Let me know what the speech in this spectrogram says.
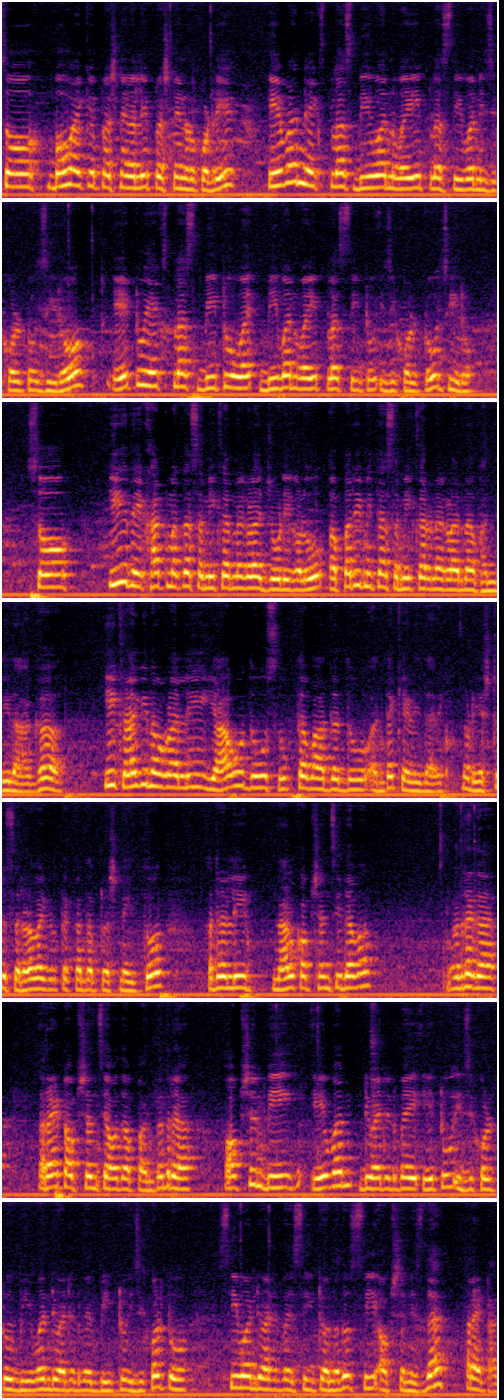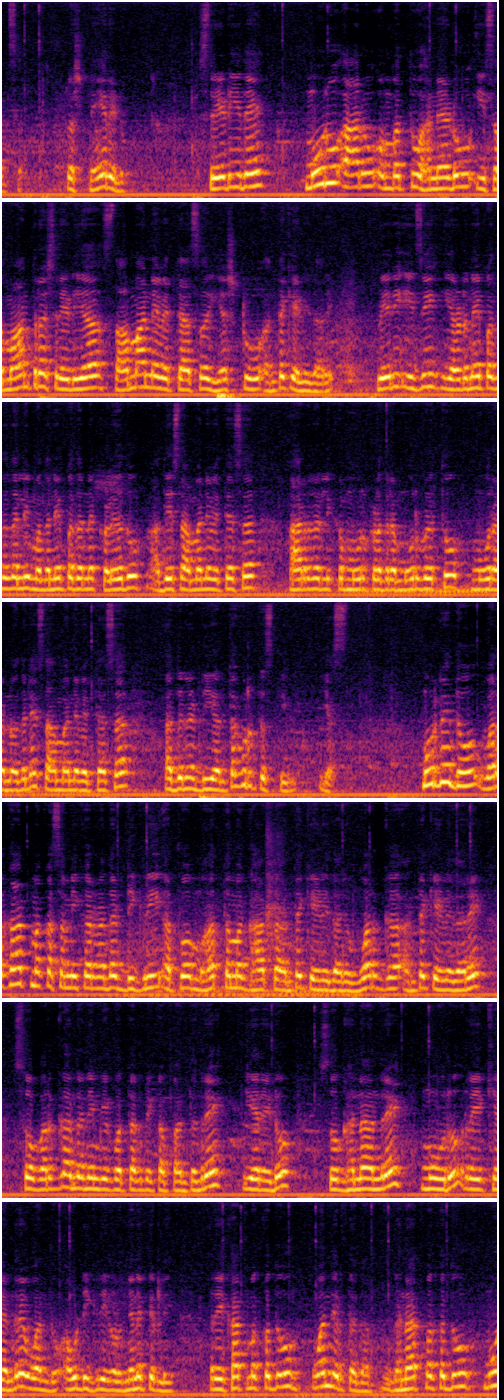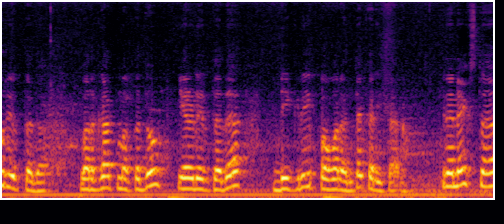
ಸೊ ಬಹು ಆಯ್ಕೆ ಪ್ರಶ್ನೆಗಳಲ್ಲಿ ಪ್ರಶ್ನೆ ನೋಡ್ಕೊಡ್ರಿ. A one x plus B one y plus C one is to zero A two x plus B two y B one y plus C two is to zero so ಈ ರೇಖಾತ್ಮಕ ಸಮೀಕರಣಗಳ ಜೋಡಿಗಳು ಅಪರಿಮಿತ ಸಮೀಕರಣಗಳನ್ನು ಹೊಂದಿದಾಗ ಈ ಕೆಳಗಿನವುಗಳಲ್ಲಿ ಯಾವುದು ಸೂಕ್ತವಾದದ್ದು ಅಂತ ಕೇಳಿದ್ದಾರೆ. ನೋಡಿ, ಎಷ್ಟು ಸರಳವಾಗಿರ್ತಕ್ಕಂಥ ಪ್ರಶ್ನೆ ಇತ್ತು. ಅದರಲ್ಲಿ ನಾಲ್ಕು ಆಪ್ಷನ್ಸ್ ಇದಾವೆ. ಅದ್ರಾಗ ರೈಟ್ ಆಪ್ಷನ್ಸ್ ಯಾವುದಪ್ಪ ಅಂತಂದ್ರೆ option B A one divided by A two is equal to B one divided by B two is equal to C one divided by C two ಅನ್ನೋದು C option is the right answer ಪ್ರಶ್ನೆ ಎರಡು. ಶ್ರೇಣಿ ಇದೆ. ಮೂರು ಆರು ಒಂಬತ್ತು ಹನ್ನೆರಡು ಈ ಸಮಾಂತರ ಶ್ರೇಣಿಯ ಸಾಮಾನ್ಯ ವ್ಯತ್ಯಾಸ ಎಷ್ಟು ಅಂತ ಕೇಳಿದ್ದಾರೆ. ವೆರಿ ಈಸಿ ಎರಡನೇ ಪದದಲ್ಲಿ ಮೊದಲನೇ ಪದನ ಕಳೆಯೋದು, ಅದೇ ಸಾಮಾನ್ಯ ವ್ಯತ್ಯಾಸ. ಆರರಲ್ಲಿ ಮೂರು ಕಳೆದ್ರೆ ಮೂರು ಬೀಳ್ತು ಮೂರು ಅನ್ನೋದನ್ನೇ ಸಾಮಾನ್ಯ ವ್ಯತ್ಯಾಸ. ಅದನ್ನು ಡಿ ಅಂತ ಗುರುತಿಸ್ತೀವಿ. ಎಸ್ ಮೂರನೇದು, ವರ್ಗಾತ್ಮಕ ಸಮೀಕರಣದ ಡಿಗ್ರಿ ಅಥವಾ ಮಹತ್ತಮ ಘಾತ ಅಂತ ಕೇಳಿದ್ದಾರೆ. ವರ್ಗ ಅಂತ ಕೇಳಿದ್ದಾರೆ. ಸೊ ವರ್ಗ ಅಂದ್ರೆ ನಿಮಗೆ ಗೊತ್ತಾಗಬೇಕಪ್ಪ ಅಂತಂದ್ರೆ ಎರಡು. ಸೊ ಘನ ಅಂದ್ರೆ ಮೂರು, ರೇಖೆ ಅಂದ್ರೆ ಒಂದು. ಅವು ಡಿಗ್ರಿಗಳು ನೆನಪಿರಲಿ. ರೇಖಾತ್ಮಕದ್ದು ಒಂದು ಇರ್ತದೆ, ಘನಾತ್ಮಕದ್ದು ಮೂರು ಇರ್ತದ, ವರ್ಗಾತ್ಮಕದ್ದು ಎರಡು ಇರ್ತದೆ, ಡಿಗ್ರಿ ಪವರ್ ಅಂತ ಕರೀತಾರೆ. ಇನ್ನು ನೆಕ್ಸ್ಟ್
